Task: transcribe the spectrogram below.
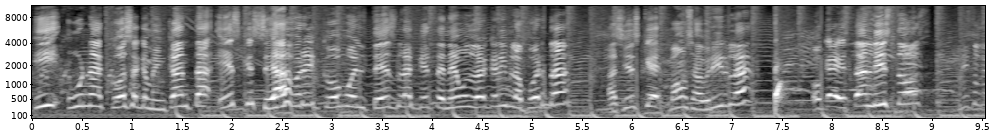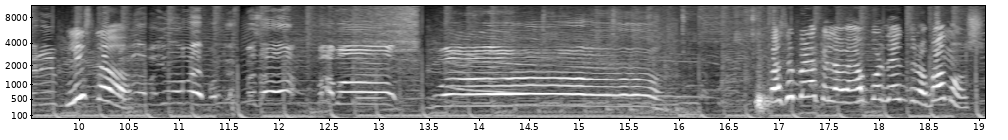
Y una cosa que me encanta es que se abre como el Tesla que tenemos, ¿verdad Karim? La puerta. Así es que vamos a abrirla. Ok, ¿están listos? ¿Listo Karim? ¡Listo! Ayúdame, ayúdame, porque es pesada. ¡Vamos! ¡Wow! Pasen para que la vean por dentro, vamos.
